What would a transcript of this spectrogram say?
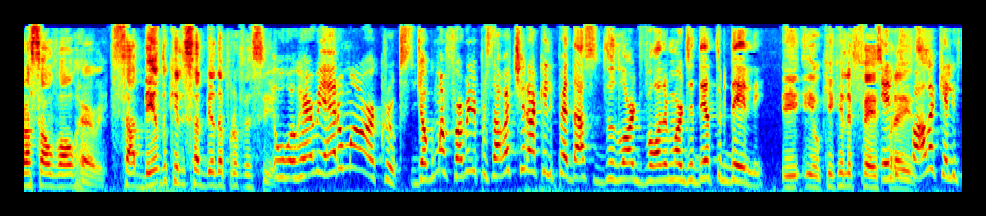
pra salvar o Harry, sabendo que ele sabia da profecia. O Harry era uma Horcrux. De alguma forma ele precisava tirar aquele pedaço do Lord Voldemort de dentro dele. E, e o que, que ele fez pra Ele isso? fala que ele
